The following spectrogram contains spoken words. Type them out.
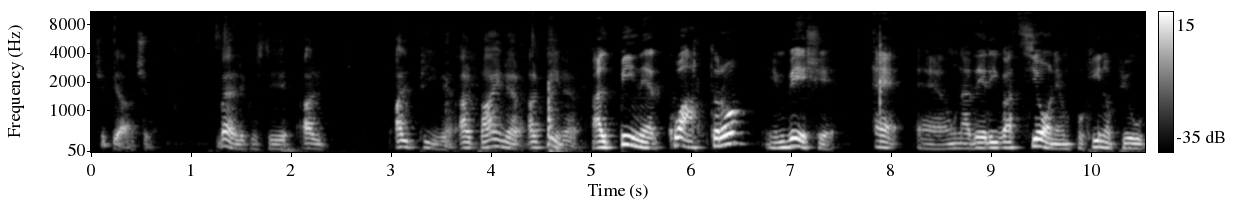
Ci piace. Belli questi al- alpine, alpiner, alpiner. Alpiner 4 invece è eh, una derivazione un pochino più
